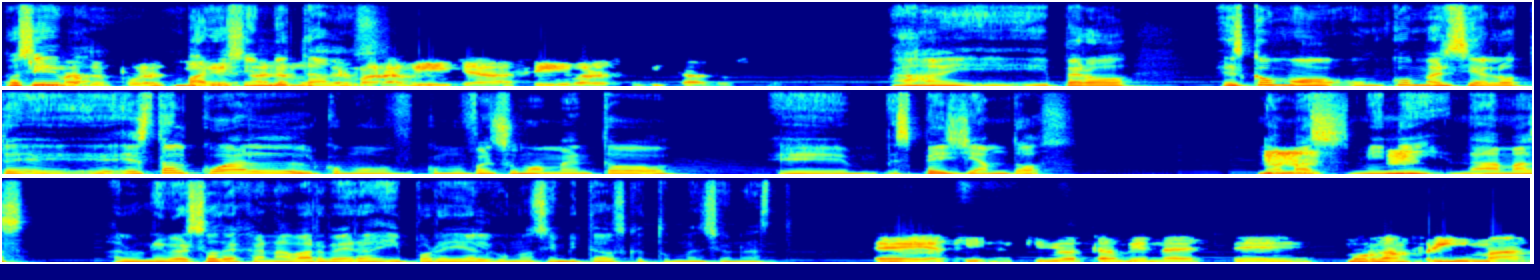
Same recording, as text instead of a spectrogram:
Pues sí, va- varios invitados. Maravilla, sí, varios invitados. Ajá, y, y- pero es como un comercialote, e- es tal cual como, como fue en su momento eh, Space Jam 2. Nada más mini, nada más al universo de Hanna Barbera y por ahí algunos invitados que tú mencionaste. Eh, aquí, aquí veo también a este Morgan Freeman,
